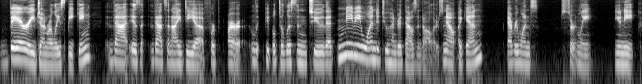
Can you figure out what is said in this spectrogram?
very generally speaking, that is that's an idea for our people to listen to that maybe one to two hundred thousand dollars. Now again, everyone's certainly unique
